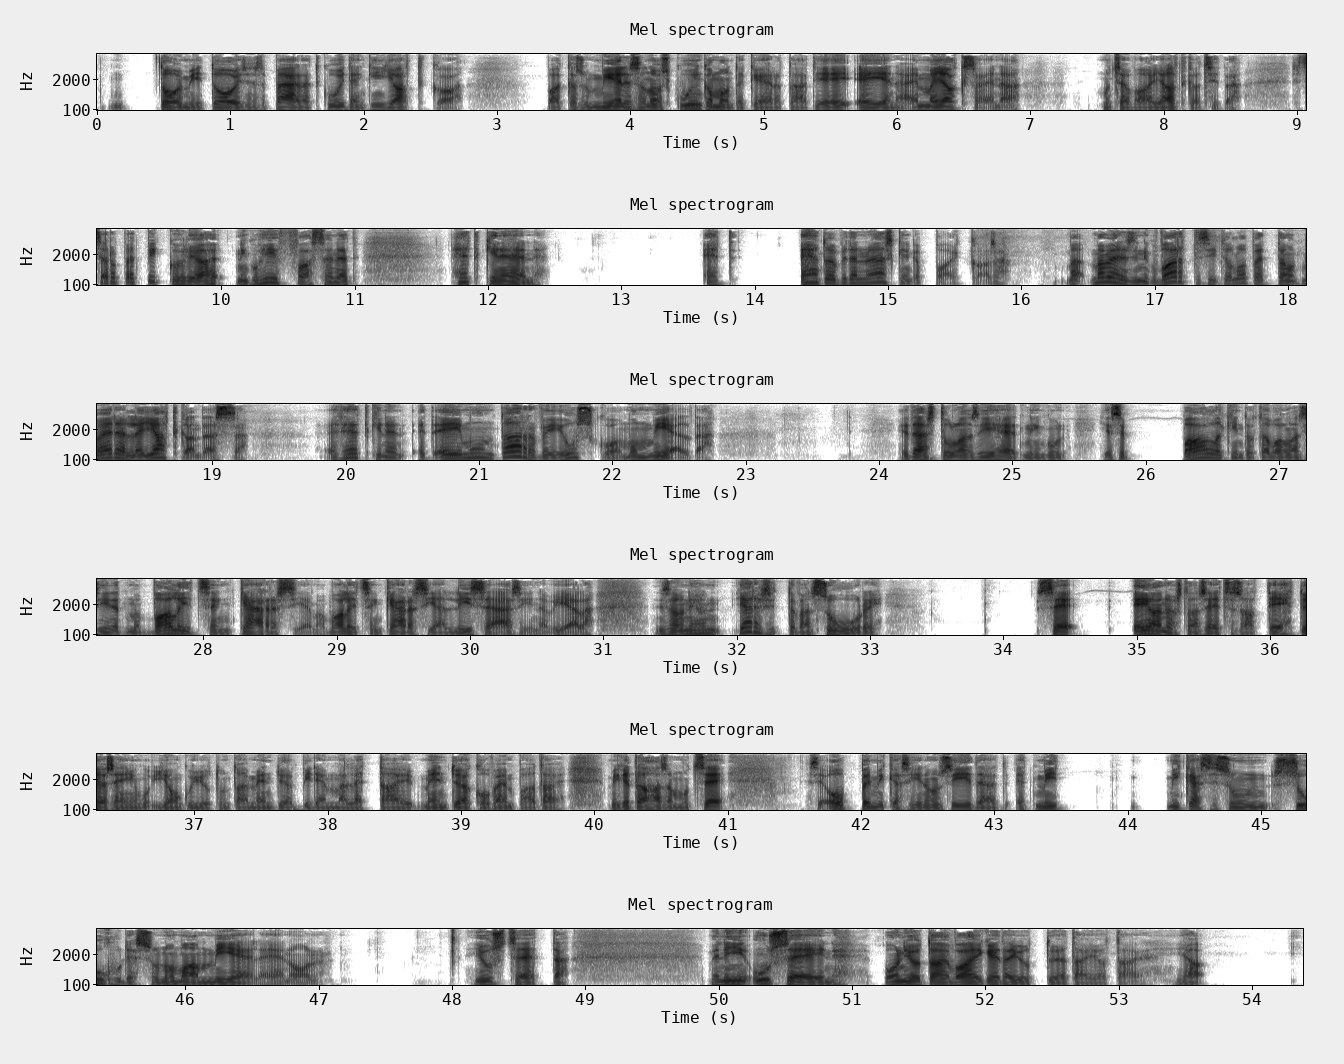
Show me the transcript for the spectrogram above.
toimii toisin, sä päätät kuitenkin jatkaa. Vaikka sun mieli sanoisi kuinka monta kertaa, että ei, ei enää, en mä jaksa enää, mutta sä vaan jatkat sitä. Sitten sä rupeat pikkuhiljaa niin hiffaa sen, että hetkinen, että eihän toi pitänyt äskenkään paikkaansa. Mä, mä menisin niin vartti siitä jo lopettaa, mutta mä edelleen jatkan tässä. Että hetkinen, että ei mun tarvii uskoa mun mieltä. Ja tästä tullaan siihen, että niin kuin, ja se palkinto tavallaan siinä, että mä valitsen kärsiä, mä valitsen kärsiä lisää siinä vielä, niin se on ihan järsyttävän suuri. Se ei ainoastaan se, että sä saat tehtyä sen jonkun jutun tai mentyä pidemmälle tai mentyä kovempaa tai mikä tahansa, mutta se, se oppi, mikä siinä on siitä, että, että mit, mikä se sun suhde sun omaan mieleen on. Just se, että me niin usein on jotain vaikeita juttuja tai jotain ja,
